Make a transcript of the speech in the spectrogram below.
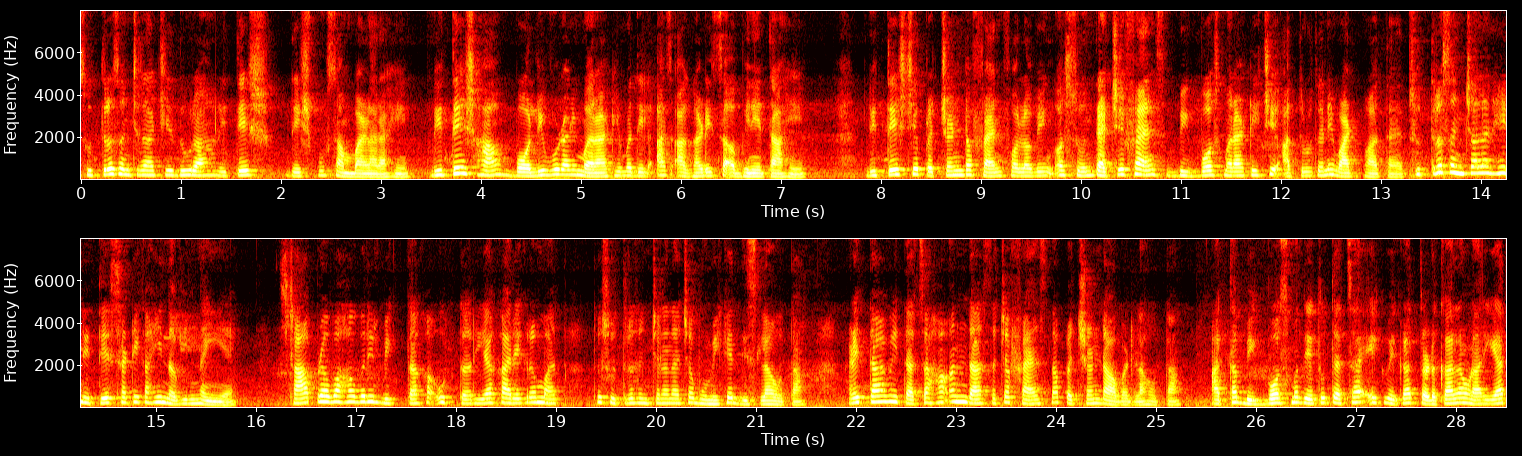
सूत्रसंचलनाची धुरा रितेश देशमुख सांभाळणार आहे. रितेश हा बॉलिवूड आणि मराठीमधील आज आघाडीचा अभिनेता आहे. रितेशचे प्रचंड फॅन फॉलोविंग असून त्याचे फॅन्स बिग बॉस मराठीची आतुरतेने वाट पाहत आहेत. सूत्रसंचालन हे रितेशसाठी काही नवीन नाही आहे स्टार प्रवाहावरील विकता का उत्तर या कार्यक्रमात तो सूत्रसंचालनाच्या भूमिकेत दिसला होता आणि त्यावेळी त्याचा हा अंदाज त्याच्या फॅन्सना प्रचंड आवडला होता. आता बिग बॉसमध्ये तो त्याचा एक वेगळा तडका लावणार यात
